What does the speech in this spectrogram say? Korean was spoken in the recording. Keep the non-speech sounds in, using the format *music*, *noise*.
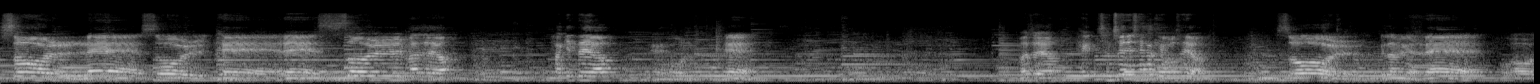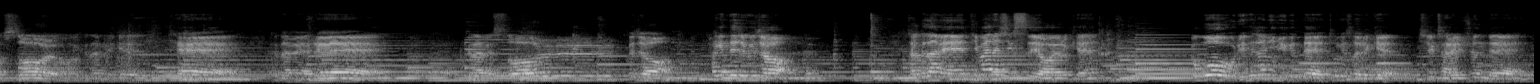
*laughs* 솔, 레, 솔, 테, 레, 솔 맞아요? 확인돼요? 네. 맞아요. 해- 천천히 생각해 보세요. 솔, 그 다음에 레, 어, 솔, 어, 그 다음에 이게 테, 그 다음에 레, 그 다음에 솔, 그죠? 확인되죠, 그죠? 자, 그 다음에 D-6요, 이렇게. 요거 우리 회장님이 그때 톡에서 이렇게 지적 잘 해주셨는데,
